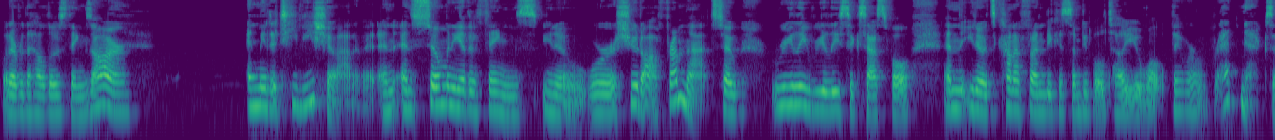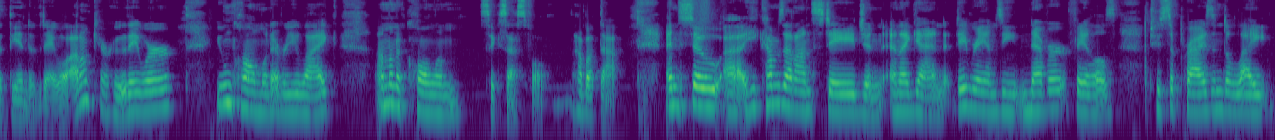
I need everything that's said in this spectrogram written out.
whatever the hell those things are, and made a TV show out of it. And and so many other things, you know, were a shoot off from that. So really, really successful. And you know, it's kind of fun because some people tell you, well, they were rednecks at the end of the day. Well, I don't care who they were. You can call them whatever you like. I'm going to call them successful. How about that? And so uh, he comes out on stage, and, and again, Dave Ramsey never fails to surprise and delight.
